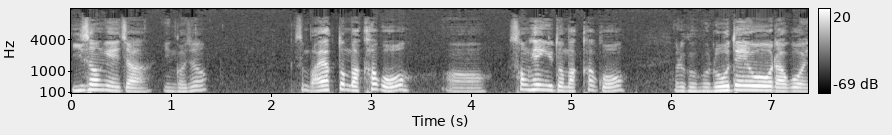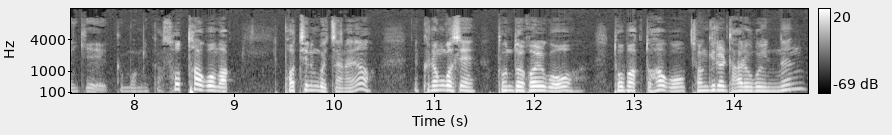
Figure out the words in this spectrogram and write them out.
이성애자인 거죠. 그래서 마약도 막 하고 어, 성행위도 막 하고 그리고 그 로데오라고 이게 그 뭡니까 소 타고 막 버티는 거 있잖아요. 그런 것에 돈도 걸고 도박도 하고 전기를 다루고 있는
